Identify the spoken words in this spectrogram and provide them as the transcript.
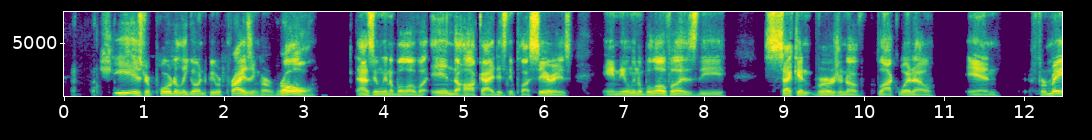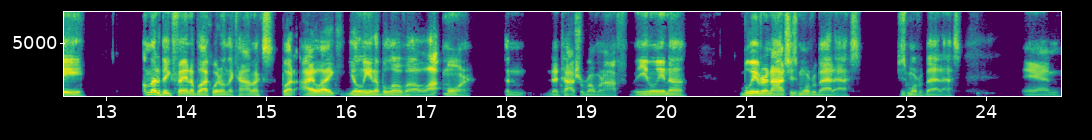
she is reportedly going to be reprising her role as Yelena Belova in the Hawkeye Disney Plus series, and Yelena Belova is the second version of Black Widow. And for me, I'm not a big fan of Black Widow in the comics, but I like Yelena Belova a lot more than Natasha Romanoff. Yelena, believe it or not, she's more of a badass. She's more of a badass. And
